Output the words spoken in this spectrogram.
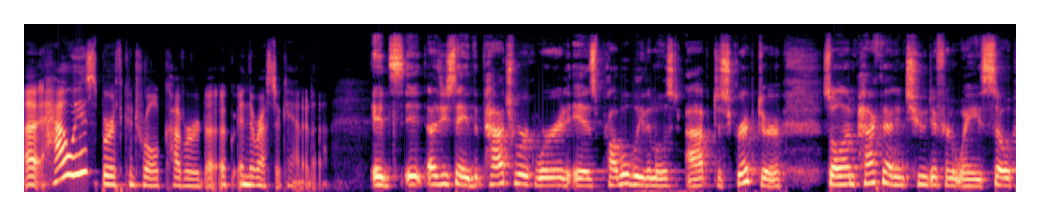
Uh, how is birth control covered uh, in the rest of Canada? It's it, as you say the patchwork word is probably the most apt descriptor so i'll unpack that in two different ways so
